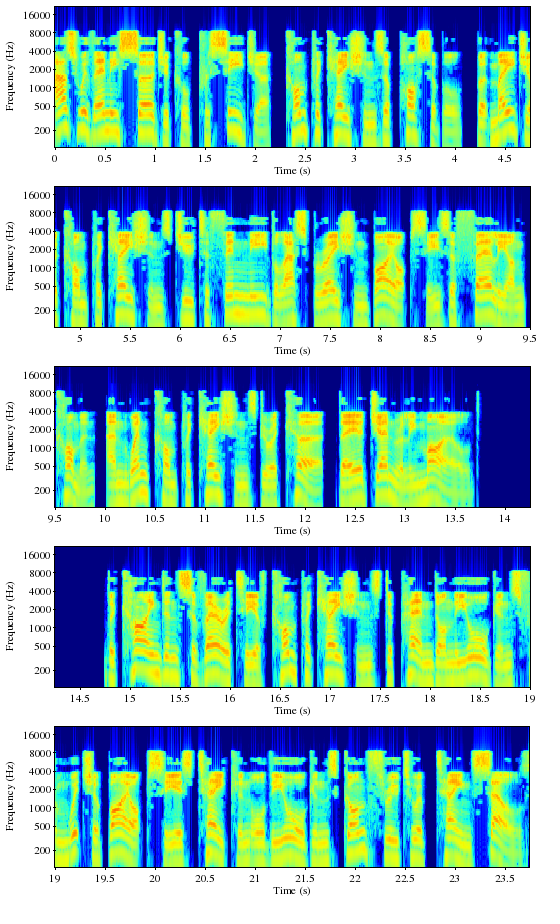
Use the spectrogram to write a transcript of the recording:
As with any surgical procedure, complications are possible, but major complications due to thin needle aspiration biopsies are fairly uncommon, and when complications do occur, they are generally mild. The kind and severity of complications depend on the organs from which a biopsy is taken or the organs gone through to obtain cells.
